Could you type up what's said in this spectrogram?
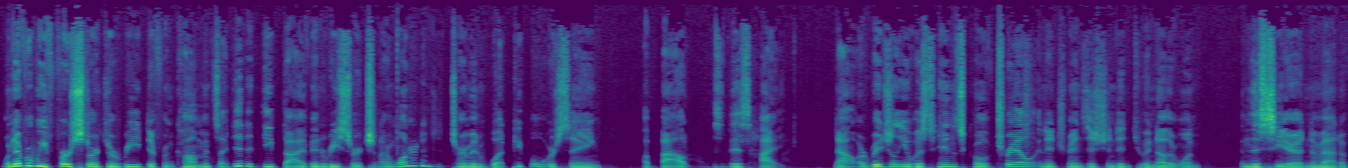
whenever we first start to read different comments, I did a deep dive in research, and I wanted to determine what people were saying about this hike. Now, originally it was Hite Cove Trail, and it transitioned into another one in the Sierra Nevada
